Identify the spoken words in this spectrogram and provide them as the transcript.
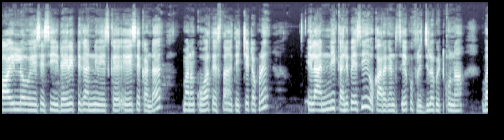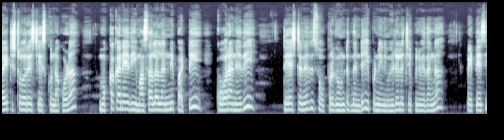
ఆయిల్లో వేసేసి డైరెక్ట్గా అన్నీ వేసుక వేసేయకుండా మనం కూర తెస్తాం తెచ్చేటప్పుడే ఇలా అన్నీ కలిపేసి ఒక అరగంట సేపు ఫ్రిడ్జ్లో పెట్టుకున్నా బయట స్టోరేజ్ చేసుకున్నా కూడా ముక్కకు అనేది మసాలాలన్నీ పట్టి కూర అనేది టేస్ట్ అనేది సూపర్గా ఉంటుందండి. ఇప్పుడు నేను వీడియోలో చెప్పిన విధంగా పెట్టేసి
